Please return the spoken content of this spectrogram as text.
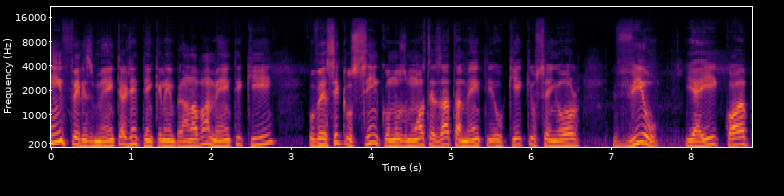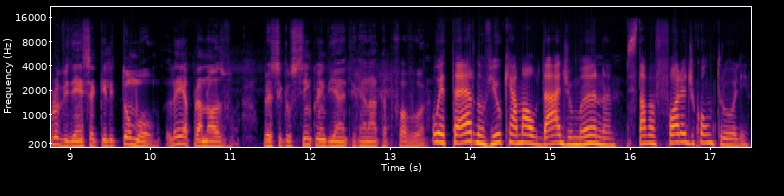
Infelizmente, a gente tem que lembrar novamente que o versículo 5 nos mostra exatamente o que que o Senhor viu e aí qual é a providência que ele tomou. Leia para nós versículo 5 em diante, Renata, por favor. O Eterno viu que a maldade humana estava fora de controle.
